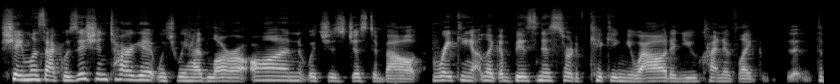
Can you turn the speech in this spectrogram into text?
Shameless acquisition target which we had Laura on which is just about breaking out like a business sort of kicking you out and you kind of like the, the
